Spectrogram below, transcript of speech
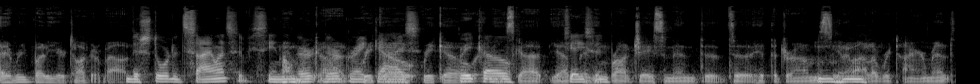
everybody you're talking about. Distorted Silence, have you seen them? Oh they're, they're great Rico, guys. Rico, Rico, and he's got yeah. And he Jason. brought Jason in to, to hit the drums. You know, out of retirement,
